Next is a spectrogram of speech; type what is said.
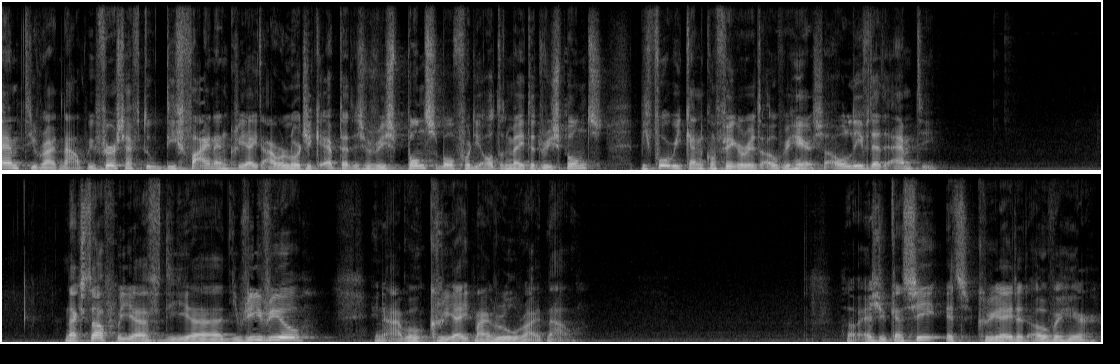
empty right now. We first have to define and create our logic app that is responsible for the automated response before we can configure it over here. So I will leave that empty. Next up we have the, uh, the review and I will create my rule right now. So as you can see, it's created over here.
